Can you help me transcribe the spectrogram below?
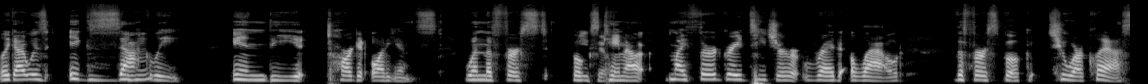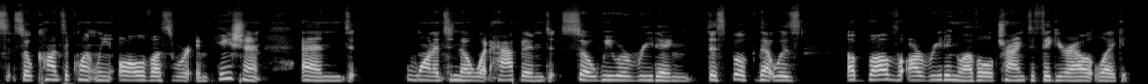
Like I was exactly Mm-hmm. in the target audience when the first books came out. My third grade teacher read aloud the first book to our class. So consequently, all of us were impatient and wanted to know what happened. So we were reading this book that was above our reading level, trying to figure out like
